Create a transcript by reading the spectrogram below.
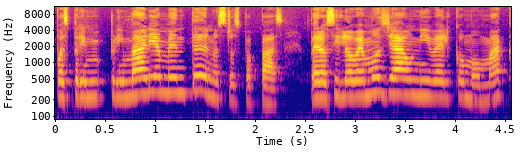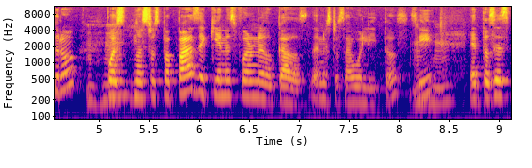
pues primariamente de nuestros papás. Pero si lo vemos ya a un nivel como macro, pues nuestros papás de quienes fueron educados, de nuestros abuelitos, ¿sí? Entonces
